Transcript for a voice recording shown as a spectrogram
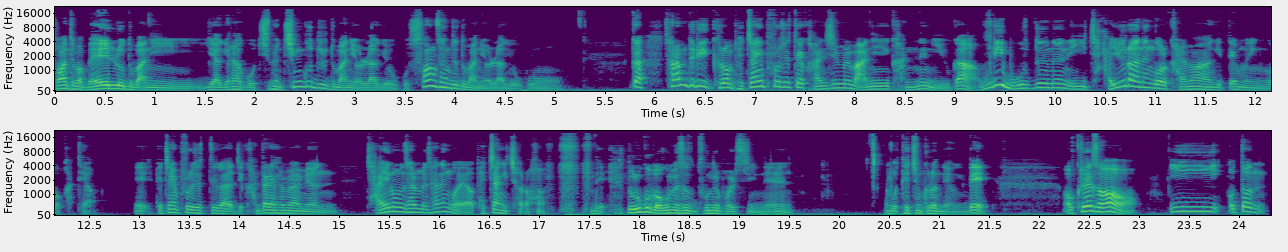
저한테 막 메일로도 많이 이야기를 하고 주변 친구들도 많이 연락이 오고 수강생들도 많이 연락이 오고 그러니까 사람들이 그런 배짱이 프로젝트에 관심을 많이 갖는 이유가 우리 모두는 이 자유라는 걸 갈망하기 때문인 것 같아요. 예, 배짱이 프로젝트가 이제 간단히 설명하면 자유로운 삶을 사는 거예요. 배짱이처럼. 네, 놀고 먹으면서도 돈을 벌 수 있는 뭐 대충 그런 내용인데 어 그래서 이 어떤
